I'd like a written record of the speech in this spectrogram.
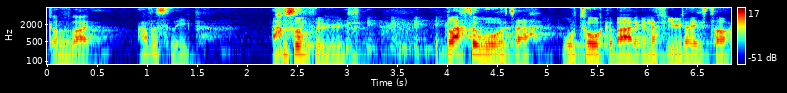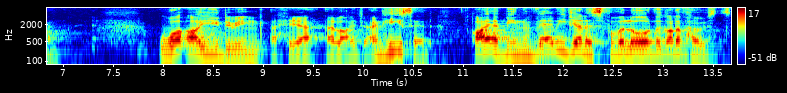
God was like, have a sleep, have some food, a glass of water. We'll talk about it in a few days' time. What are you doing here, Elijah? And he said, I have been very jealous for the Lord, the God of hosts,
